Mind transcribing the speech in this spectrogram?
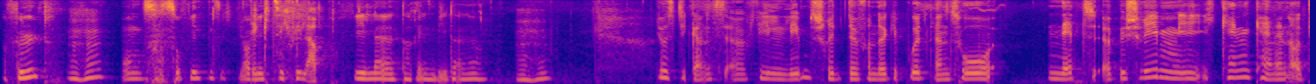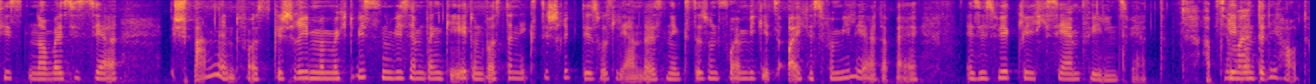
erfüllt. Mhm. Und so finden sich, glaube ich, Deckt sich viel ab. viele darin wieder. Ja. Du hast die ganz äh, vielen Lebensschritte von der Geburt an so nett äh, beschrieben. Ich, ich kenne keinen Autisten, aber es ist sehr spannend fast geschrieben. Man möchte wissen, wie es ihm dann geht und was der nächste Schritt ist, was lernt er als nächstes und vor allem, wie geht es euch als Familie dabei. Es ist wirklich sehr empfehlenswert. Habt ihr Geht mal, unter die Haut.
